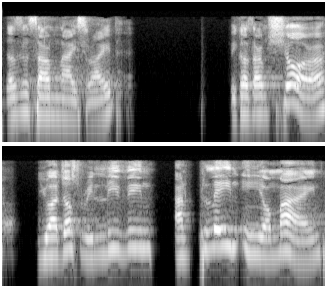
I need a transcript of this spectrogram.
It doesn't sound nice, right? Because I'm sure you are just reliving and playing in your mind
